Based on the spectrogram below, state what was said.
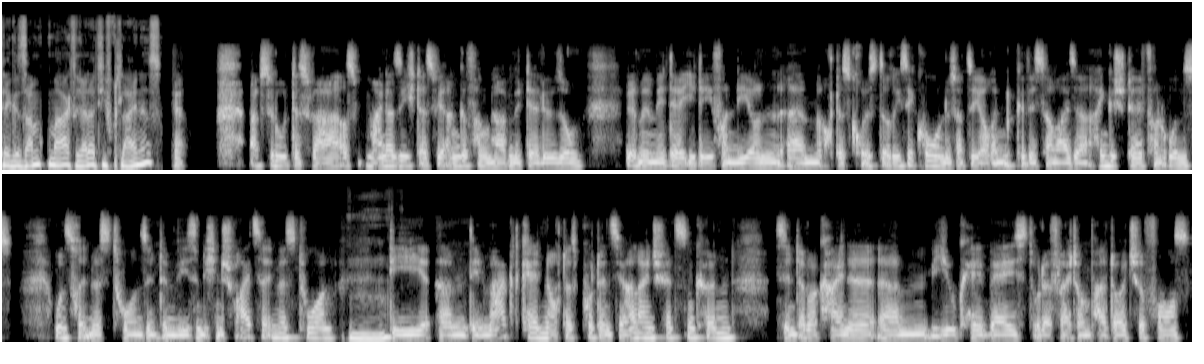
der Gesamtmarkt relativ klein ist? Ja. Absolut, das war aus meiner Sicht, als wir angefangen haben mit der Lösung, mit der Idee von Neon, ähm, auch das größte Risiko. Und das hat sich auch in gewisser Weise eingestellt von uns. Unsere Investoren sind im Wesentlichen Schweizer Investoren, mhm. die ähm, den Markt kennen, auch das Potenzial einschätzen können, sind aber keine ähm, UK-based oder vielleicht auch ein paar deutsche Fonds,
